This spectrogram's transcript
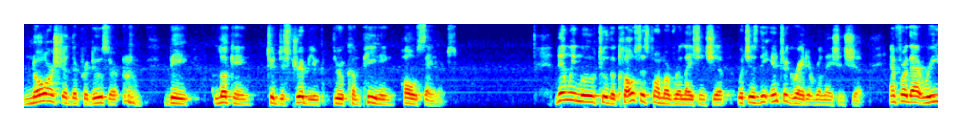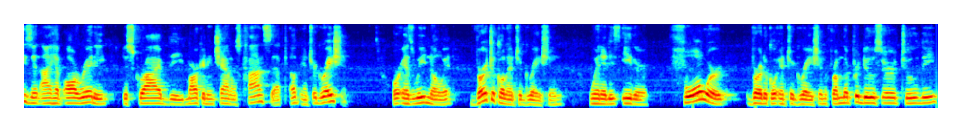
nor should the producer be looking to distribute through competing wholesalers. Then we move to the closest form of relationship, which is the integrated relationship. And for that reason, I have already describe the marketing channels concept of integration, or as we know it, vertical integration, when it is either forward vertical integration from the producer to the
